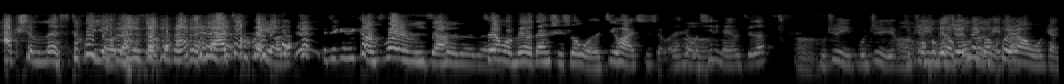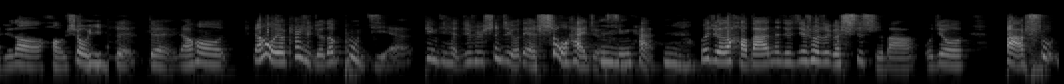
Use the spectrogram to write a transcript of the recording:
action list 会有的，action list 会有的，我就给你 confirm 一下。对对对虽然我没有当时说我的计划是什么，但是我嗯心里面就觉得嗯不至于，不至于，不嗯至于没有我我觉得那个会让我感觉到好受一点。对，然后然后我又开始觉得不解，并且就是甚至有点受害者心态。嗯我就觉得好吧，那就接受这个事实吧。我就把祝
